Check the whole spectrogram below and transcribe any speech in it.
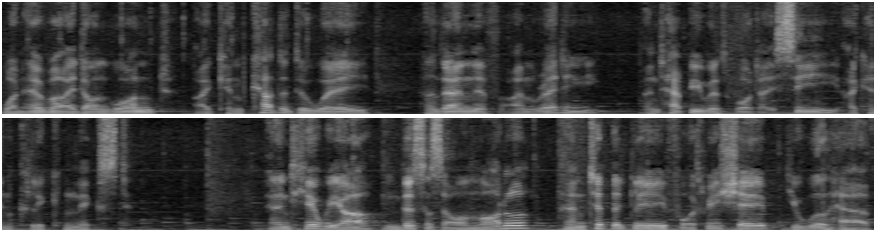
Whatever I don't want, I can cut it away. And then if I'm ready, and happy with what I see, I can click next. And here we are, this is our model. And typically for 3Shape, you will have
